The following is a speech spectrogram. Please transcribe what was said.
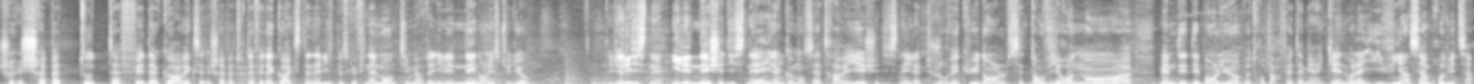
Je, je serais pas tout à fait d'accord avec je serais pas tout à fait d'accord avec cette analyse parce que finalement Tim Burton il est né dans les studios Il vient de est- Disney. il est né chez Disney, il a Mhm. commencé à travailler chez Disney, il a toujours vécu dans cet environnement, euh, même des, des banlieues un peu trop parfaites américaines. Voilà, il vient, c'est un produit de ça.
